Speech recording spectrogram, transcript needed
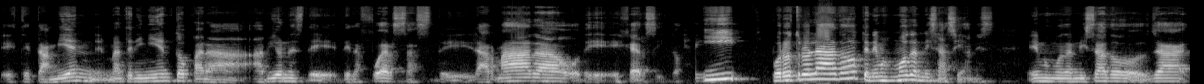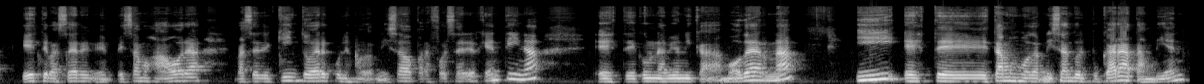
este, también mantenimiento para aviones de, las fuerzas, de la Armada o de Ejército. Y por otro lado, tenemos modernizaciones. Hemos modernizado ya, este va a ser, empezamos ahora, va a ser el quinto Hércules modernizado para Fuerza Aérea Argentina, este, con una aviónica moderna. Y este, estamos modernizando el Pucará también,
